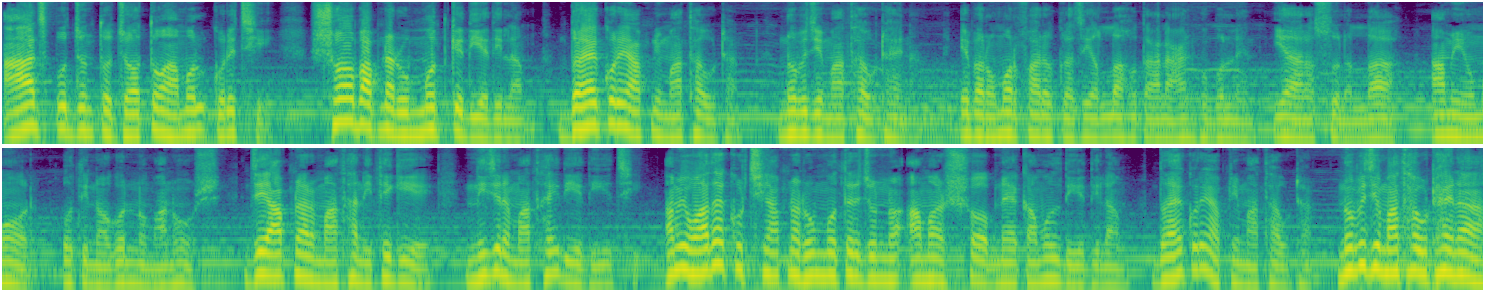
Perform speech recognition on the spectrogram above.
আজ পর্যন্ত যত আমল করেছি, সব আপনার উম্মতকে দিয়ে দিলাম। দয়া করে আপনি মাথা উঠান। নবীজি মাথা উঠায় না। এবার ওমর ফারুক রাজি আল্লাহ তালা আনহু বললেন, ইয়া রাসুল আল্লাহ আমি ওমর, অতি নগণ্য মানুষ, যে আপনার মাথা নিতে গিয়ে নিজের মাথায় দিয়ে দিয়েছি। আমি ওয়াদা করছি আপনার উম্মতের জন্য আমার সব ন্যাক আমল দিয়ে দিলাম। দয়া করে আপনি মাথা উঠান। নবীজি মাথা উঠায় না।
